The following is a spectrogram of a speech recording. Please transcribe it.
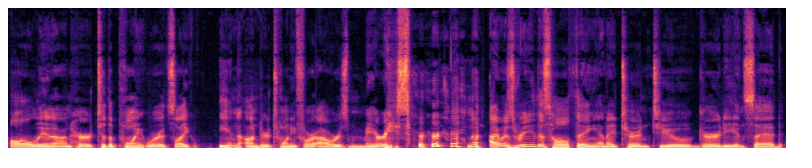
all in on her to the point where it's like in under 24 hours marries her. I was reading this whole thing and I turned to Gertie and said,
